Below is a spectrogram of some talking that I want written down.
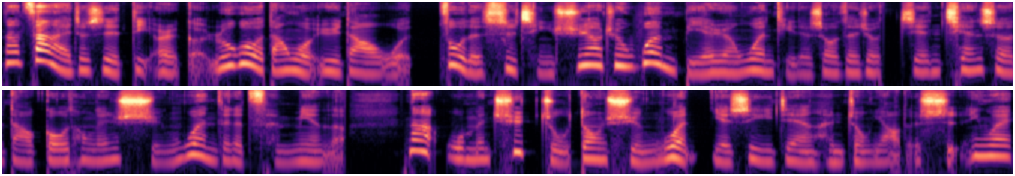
那再来就是第二个，如果当我遇到我做的事情需要去问别人问题的时候，这就牵牵涉到沟通跟询问这个层面了。那我们去主动询问也是一件很重要的事，因为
